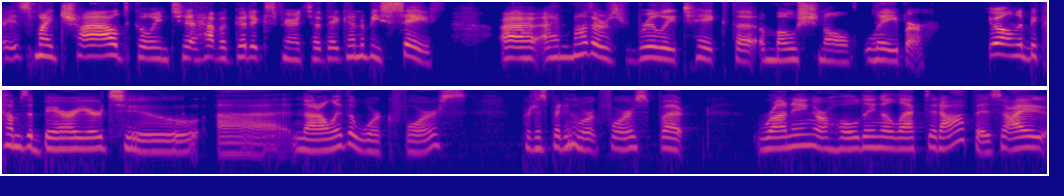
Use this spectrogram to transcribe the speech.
Is my child going to have a good experience? Are they going to be safe? Uh, and mothers really take the emotional labor. Well, and it becomes a barrier to uh, not only the workforce, participating in the workforce, but running or holding elected office. I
